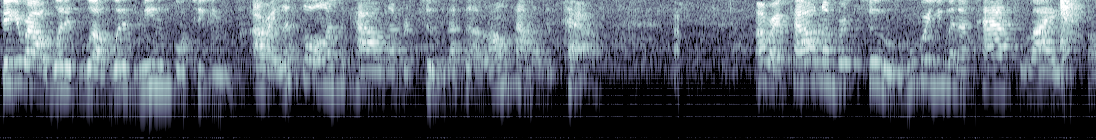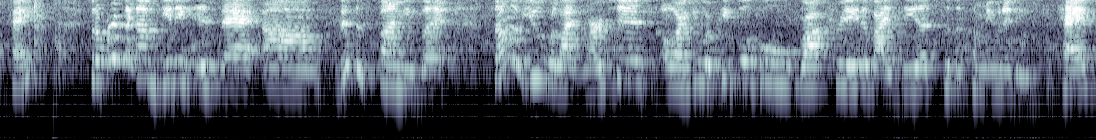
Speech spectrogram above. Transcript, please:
Figure out what is wealth, what is meaningful to you. All right, let's go on to pile number two. Spent a long time on this pile. All right, pile number two. Who were you in a past life? Okay. So the first thing I'm getting is that um, this is funny, but some of you were like merchants or you were people who brought creative ideas to the community, okay?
